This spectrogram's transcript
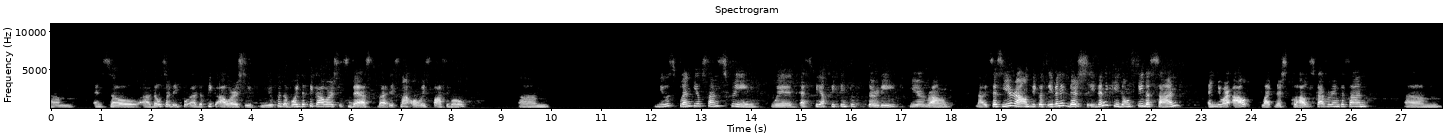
Um, and so uh, those are the, uh, the peak hours. If you could avoid the peak hours, it's best, but it's not always possible. Um, use plenty of sunscreen with SPF 15 to 30 year round. Now it says year round because even if there's, even if you don't see the sun, and you are out, like there's clouds covering the sun, um,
